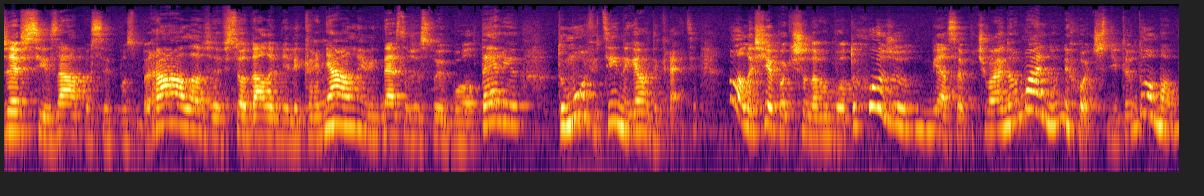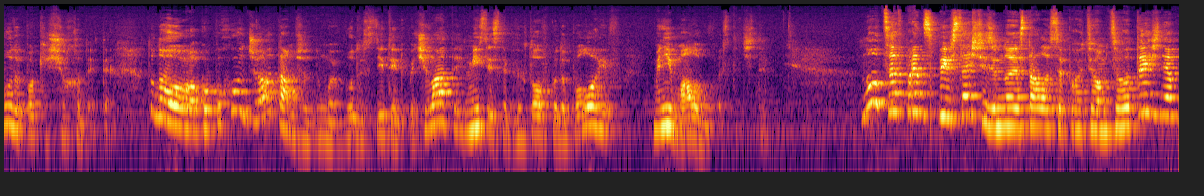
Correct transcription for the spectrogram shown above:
Вже всі записи позбирала, вже все дали мені лікарняний, віднесла вже свою бухгалтерію, тому офіційно я в декреті. Ну, але ще поки що на роботу ходжу, я себе почуваю нормально, не хочу сидіти вдома, буду поки що ходити. До нового року походжу, а там вже думаю, буду сидіти відпочивати. Місяць на підготовку до пологів мені мало б вистачити. Ну, це в принципі все, що зі мною сталося протягом цього тижня.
